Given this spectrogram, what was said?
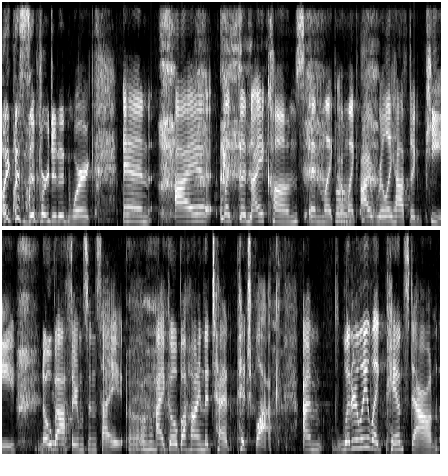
like the zipper didn't work. And I like the night comes and like I'm like I really have to pee. No bathrooms in sight. I go behind the tent, pitch black. I'm literally like pants down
